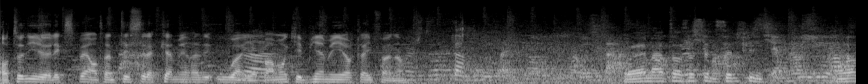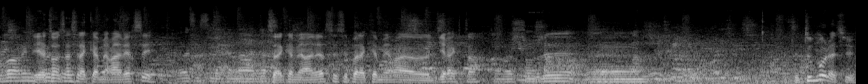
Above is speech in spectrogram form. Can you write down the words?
Anthony, le- l'expert, est en train de tester la caméra des Huawei, Ouais. apparemment qui est bien meilleure que l'iPhone. hein. Ouais, mais attends, ça c'est le selfie. On va voir une. Et attends, photo. ça c'est la caméra inversée. Ouais, ça c'est la caméra inversée. C'est la caméra inversée, c'est pas la caméra euh, directe. hein. On va changer. euh, C'est tout beau là-dessus.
